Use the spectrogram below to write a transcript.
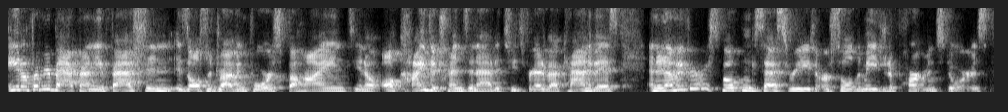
you know, from your background, your fashion is also driving force behind you know all kinds of trends and attitudes. Forget about cannabis, and a number of your smoking accessories are sold in major department stores.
